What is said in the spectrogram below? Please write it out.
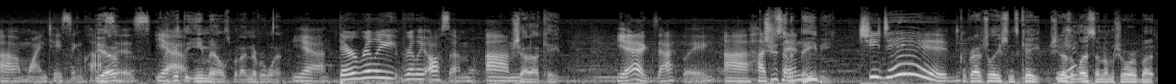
um, wine tasting classes. I Yeah, get the emails, but I never went. yeah, they're really, really awesome. Um, Shout out, Kate. yeah, exactly. Uh, Hudson. She just had a baby. She did. Congratulations, Kate. She doesn't Yeah. listen, I'm sure, but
